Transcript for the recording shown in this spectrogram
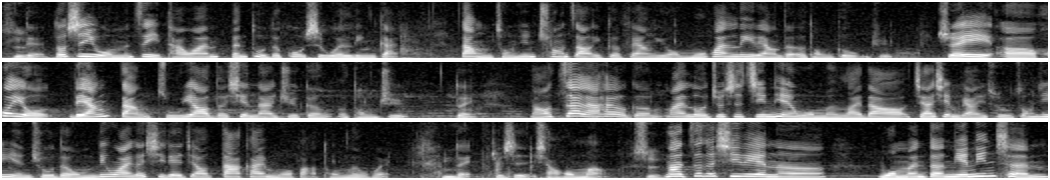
是，对，都是以我们自己台湾本土的故事为灵感，当我们重新创造一个非常有魔幻力量的儿童歌舞剧。所以呃，会有两档主要的现代剧跟儿童剧，对。然后再来还有个脉络，就是今天我们来到嘉县表演艺术中心演出的，我们另外一个系列叫《大开魔法同乐会》，嗯对，就是小红帽。是，那这个系列呢，我们的年龄层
